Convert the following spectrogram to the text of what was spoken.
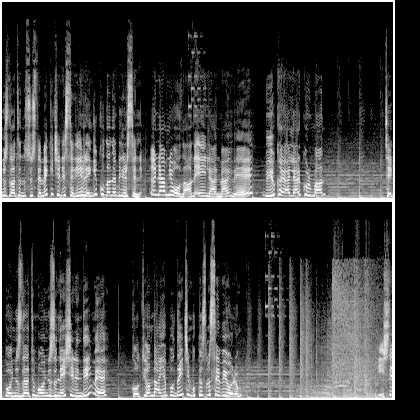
Atını süslemek için istediğin rengi kullanabilirsin. Önemli olan eğlenmen ve büyük hayaller kurman. Tek boynuzlu atın boynuzu ne şirin değil mi? Kotyondan yapıldığı için bu kısmı seviyorum. İşte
